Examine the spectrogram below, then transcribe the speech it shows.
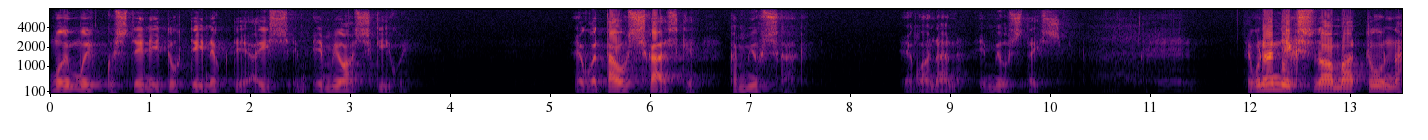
mui muikkusteni tuhti nukti ais e mioski kui. Ja kun tauskaski, ka miuskaki. Ja kun anan e miustais. Ja kun anniks no ma tunna,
